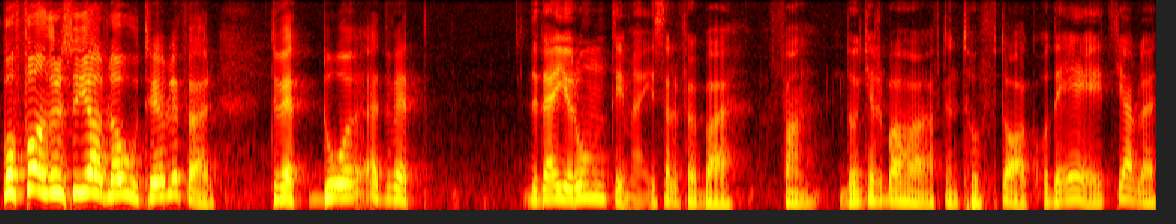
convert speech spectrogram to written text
Vad fan är du så jävla otrevlig för? Du vet, då, du vet, det där gör ont i mig istället för bara, fan, de kanske bara har haft en tuff dag. Och det är ett jävla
